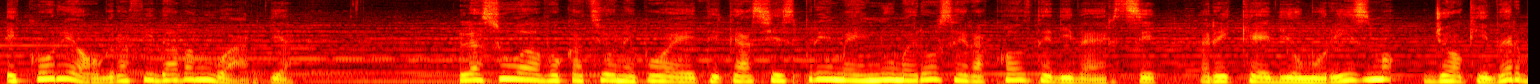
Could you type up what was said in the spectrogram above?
e coreografi d'avanguardia. La sua vocazione poetica si esprime in numerose raccolte di versi, ricche di umorismo, giochi verbali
